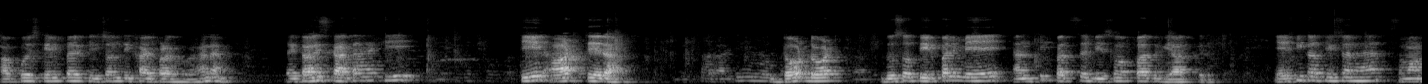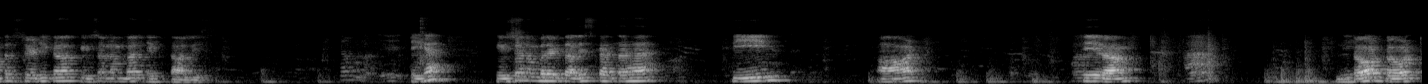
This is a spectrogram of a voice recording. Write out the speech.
आपको स्क्रीन पर क्वेश्चन दिखाई पड़ा होगा है ना? इकतालीस का आता है कि तीन आठ तेरह डॉट डॉट दो सौ तिरपन में अंतिम पद से बीसवा पद ज्ञात करें। एपी का क्वेश्चन है, समांतर श्रेणी का क्वेश्चन नंबर इकतालीस। ठीक है? क्वेश्चन नंबर इकतालीस कहता है, तीन आठ तेरह डॉट डॉट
